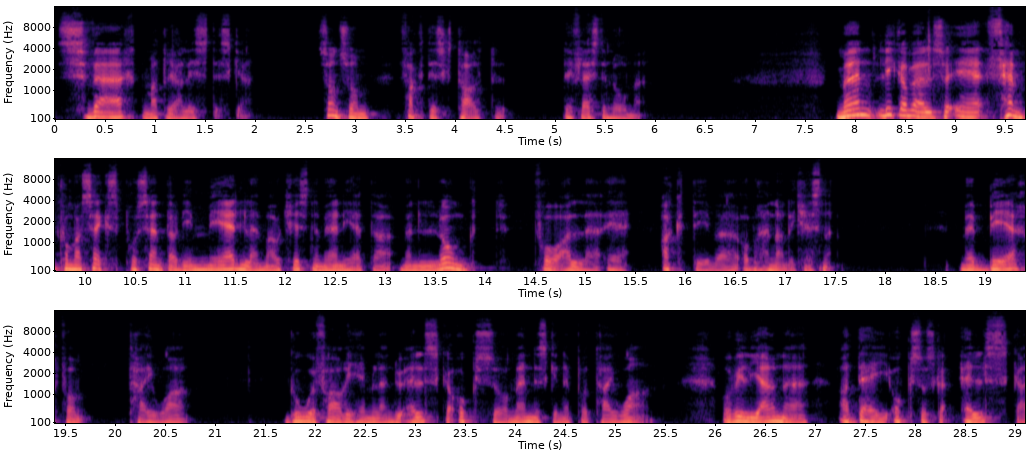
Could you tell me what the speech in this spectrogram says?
svært materialistiske. Sånn som faktisk talt de fleste nordmenn. Men likevel så er 5,6% av de medlemmer av kristne menigheter, men langt fra alle er aktive og brennende kristne. Vi ber for Taiwan. Gode Far i himmelen, du elsker også menneskene på Taiwan, og vil gjerne at de også skal elske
